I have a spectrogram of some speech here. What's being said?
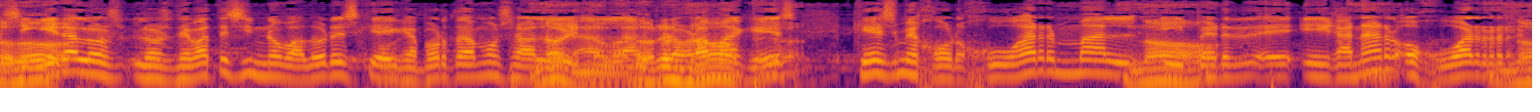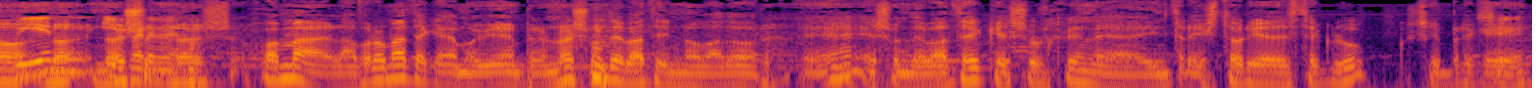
todo- siquiera los, los debates innovadores que, que aportamos al, No, al- al innovadores programa, no, que es que es mejor jugar mal No. y, perder- y ganar o jugar No, bien no, y es, perder. no es- Juanma, la broma te queda muy bien, pero no es un debate innovador. ¿eh? Es un debate que surge en la intrahistoria de este club. Siempre que Sí.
